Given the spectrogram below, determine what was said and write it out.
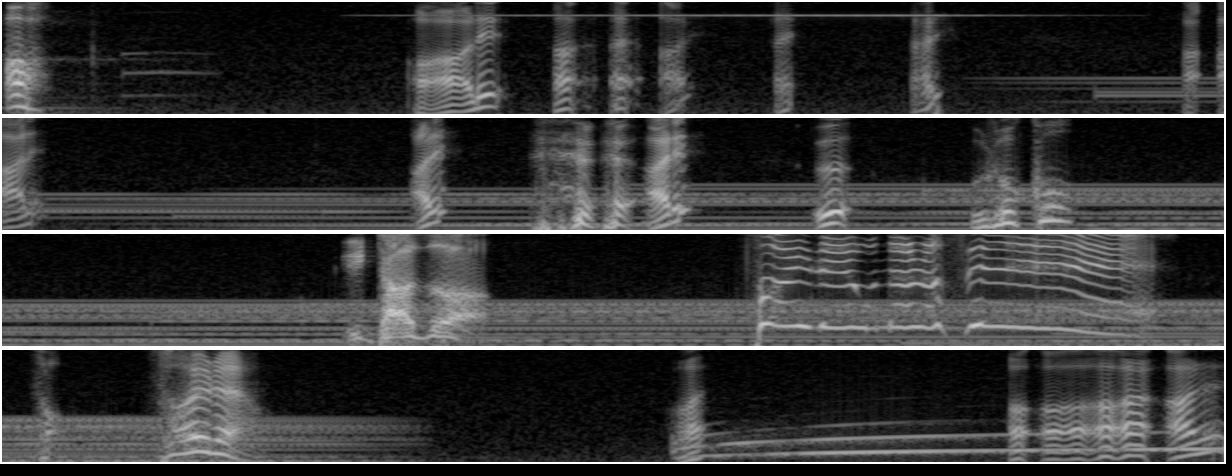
あ！ああれ？あああれ？ああれ？あれ？あれ？う鱗？いたぞ！サイレンを鳴らせ！さサイレン！あああああれ？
